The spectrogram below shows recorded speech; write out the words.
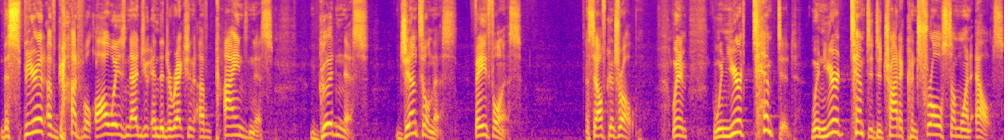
The Spirit of God will always nudge you in the direction of kindness, goodness, gentleness, faithfulness, and self control. When, when you're tempted, when you're tempted to try to control someone else,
